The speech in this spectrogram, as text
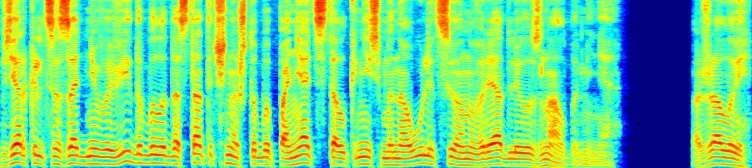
в зеркальце заднего вида было достаточно, чтобы понять, столкнись мы на улице, он вряд ли узнал бы меня. Пожалуй,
